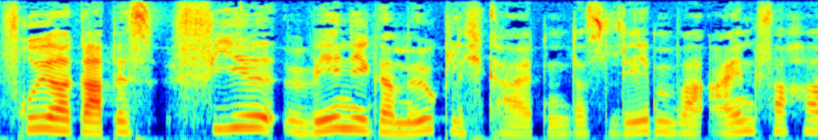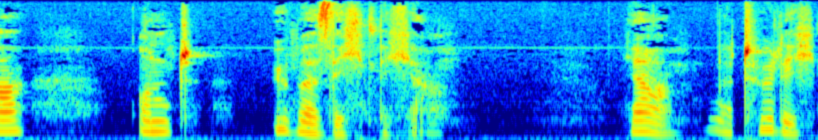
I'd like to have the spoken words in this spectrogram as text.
früher gab es viel weniger Möglichkeiten, das Leben war einfacher und übersichtlicher. Ja, natürlich.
